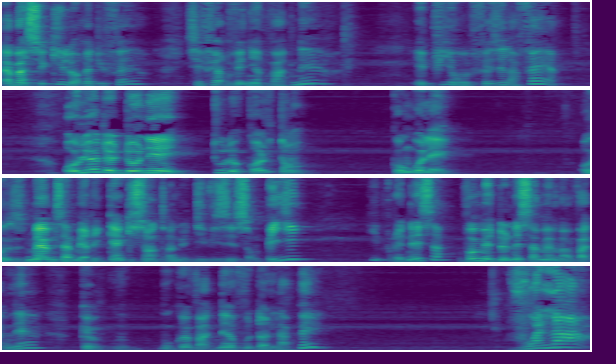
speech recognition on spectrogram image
eh bien, ce qu'il aurait dû faire, c'est faire venir Wagner. Et puis, on faisait l'affaire. Au lieu de donner tout le coltan congolais aux mêmes Américains qui sont en train de diviser son pays, ils prenaient ça. Vous me donnez ça même à Wagner, que, pour que Wagner vous donne la paix. Voilà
